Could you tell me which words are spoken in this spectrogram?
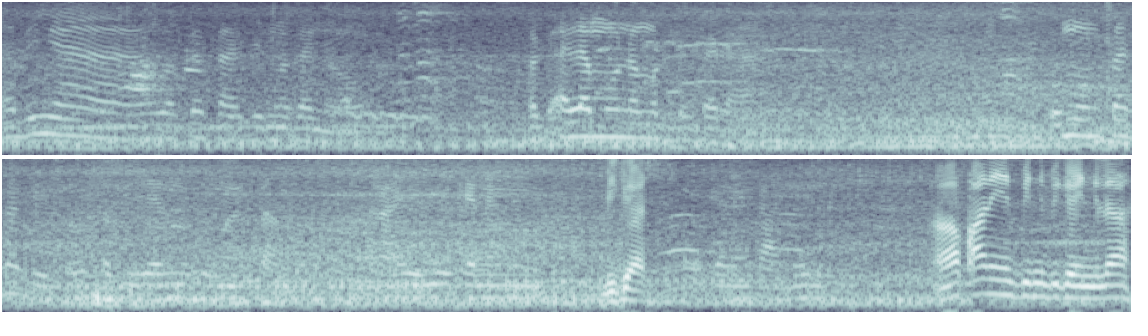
sabi niya, huwag ka kasi magano. Pag alam mo na magsasara, pumunta ka dito, sabihan mo sa mga tao, nahingi ka ng, Bigas. ka ng kanin. Ah, kanin binibigay nila?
